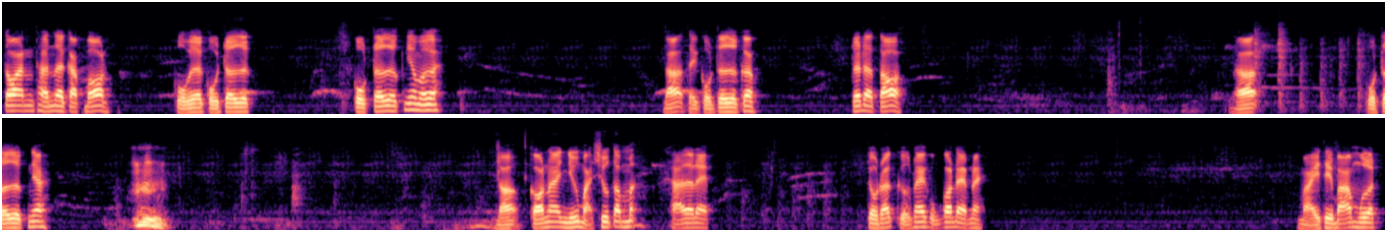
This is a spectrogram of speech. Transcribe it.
toàn thân là carbon. Cổ cổ trợ lực. Cổ trợ lực nha mọi người. Đó, thấy cổ trợ lực không? Rất là to. Đó. Cổ trợ lực nha. Đó, con này như máy siêu tâm á, khá là đẹp. Chỗ đá cược này cũng con đẹp này. Máy thì bao mượt.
